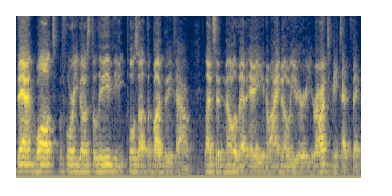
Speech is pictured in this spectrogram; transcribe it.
Then Walt, before he goes to leave, he pulls out the bug that he found, lets him know that hey, you know, I know you're you're on to me, type thing.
